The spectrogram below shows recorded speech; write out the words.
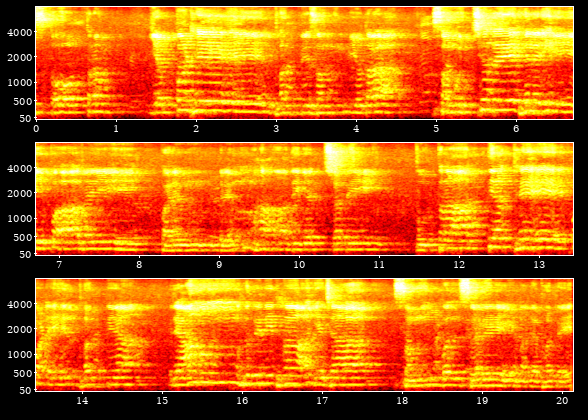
സ്തോത്രം. യപ്പഠേ ഭക്തി സംയുത. സമുച്ചതേ പാവൈ. പരം ബ്രഹ്മാദിഗച്ഛതി പുത്രാത്യർത്ഥേ പടേർഭക്ത്യ രാമം ഹൃദി നിധായ ച സംവത്സരേണ ലഭത്തെ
